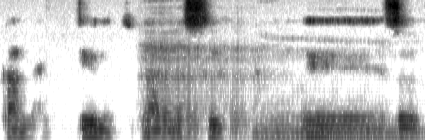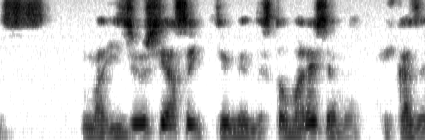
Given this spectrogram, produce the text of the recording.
かかんないっていうのがありますし、うんえーす、すまあ移住しやすいっていう面ですと、マレーシアも非課税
